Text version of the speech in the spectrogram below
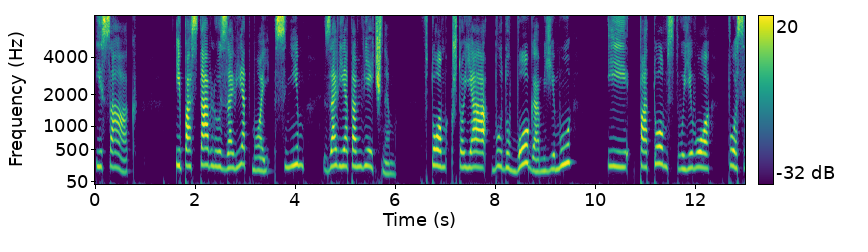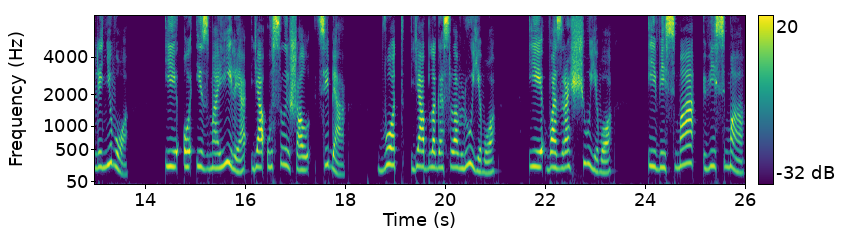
Исаак, и поставлю завет мой с ним заветом вечным. в том, что я буду Богом ему и потомству его после него. И о Измаиле я услышал тебя. Вот я благословлю его и возвращу его, и весьма-весьма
